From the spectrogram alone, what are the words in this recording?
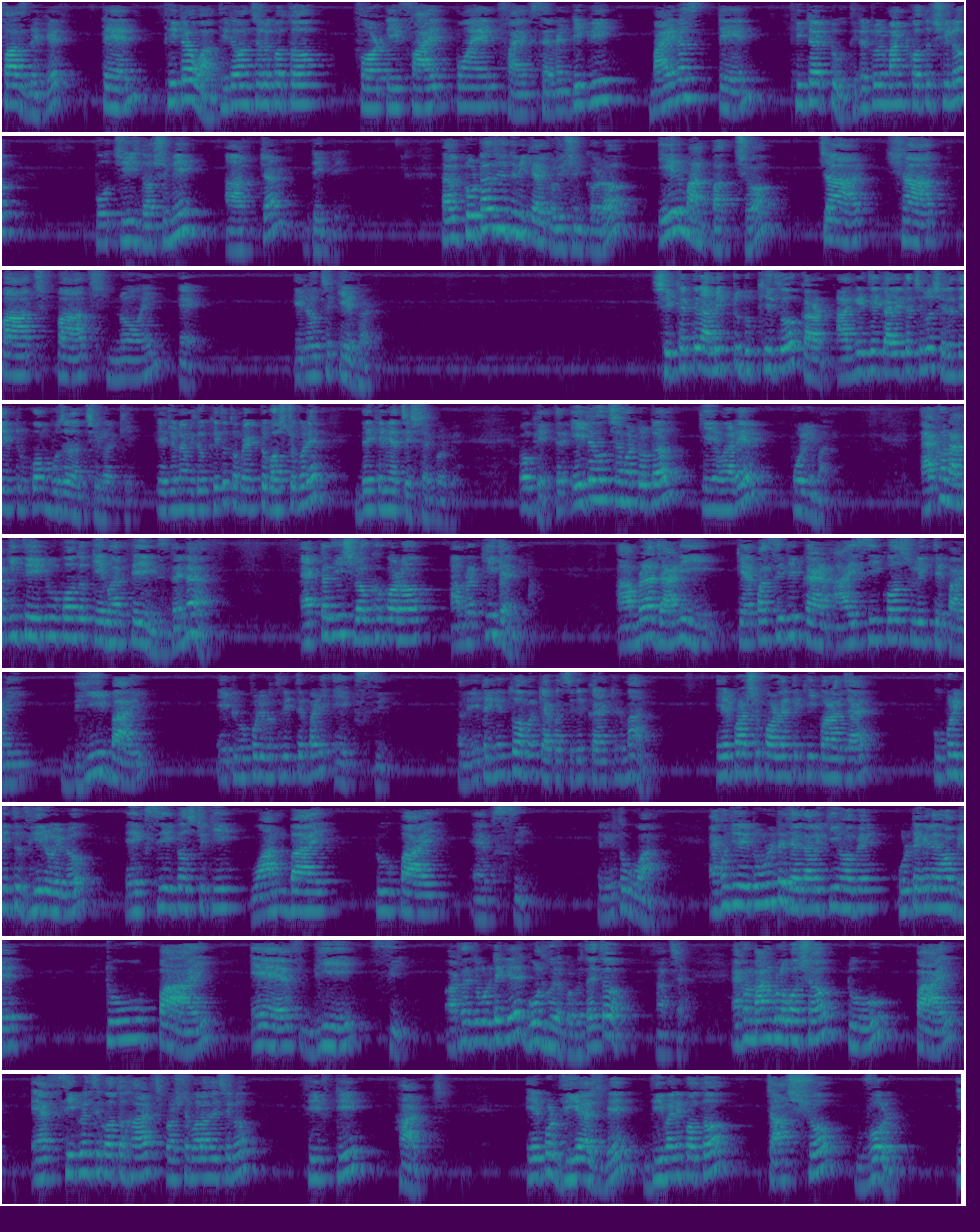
first bracket tan theta one theta one ছিল কত? Forty five point five seven degree minus tan, theta two. Theta two এর মান কত ছিল? পঁচিশ দশমিক আট চার ডিগ্রি। তাহলে টোটাল যদি তুমি ক্যালকুলেশন করো, এর মান পাচ্ছ চার, সাত, পাঁচ পাঁচ, নয়, এক। এটা হচ্ছে কেভার শিক্ষার্থীরা আমি একটু দুঃখিত, কারণ আগে যে গাড়িটা ছিল, সেটাতে একটু কম বোঝা যাচ্ছিল আর কি। এই জন্য আমি দুঃখিত, তোমরা একটু কষ্ট করে দেখে নেওয়ার চেষ্টা করবে। ওকে তো এইটা হচ্ছে আমার টোটাল কেভারের পরিমাণ। এখন আমি কিন্তু এইটুকু পর্যন্ত কেভার পেয়ে গেছি, তাই না? একটা জিনিস লক্ষ্য করো, আমরা কি জানি? আমরা জানি ক্যাপাসিটিভ কারেন্ট আইসি কস লিখতে পারি ভি বাই এইটুকু পরিবর্তে লিখতে পারি এক্সি তাহলে এটা কিন্তু আমার ক্যাপাসিটিভ কারেন্টের মান। এরপর আসে পড়লেনটা কি করা যায়? উপরে কিন্তু ভি রইল। এক্সি ইকলস টু কি? One by two pi F C এটা কিন্তু ওয়ান এখন যদি এটা উল্টে যায়, তাহলে কি হবে? উল্টে গেলে হবে two pi F V C অর্থাৎ উল্টে গিয়ে গুণ হয়ে পড়বে, তাই তো? আচ্ছা। এখন মানগুলো বসাও। টু পাই এফ ফ্রিকোয়েন্সি কত হার্জ প্রশ্নে বলা হয়েছিল ফিফটি হার্জ এরপর ভি আসবে। ভি মানে কত? চারশো ভোল্ট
